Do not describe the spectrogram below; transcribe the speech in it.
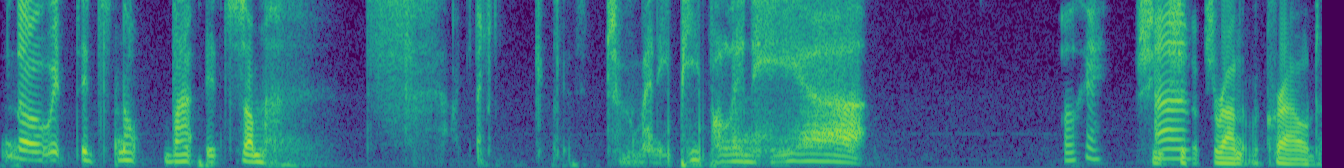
No, it, it's not that. It's um, too many people in here. Okay. She she Um, looks around at the crowd.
